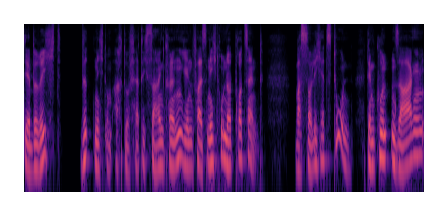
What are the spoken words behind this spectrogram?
Der Bericht wird nicht um 8 Uhr fertig sein können, jedenfalls nicht 100 Prozent. Was soll ich jetzt tun? Dem Kunden sagen,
